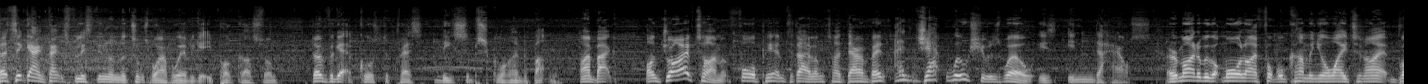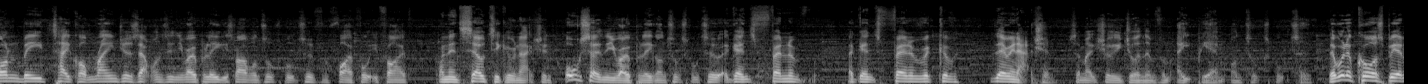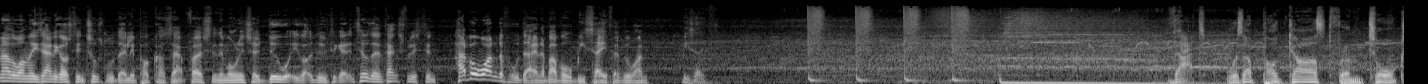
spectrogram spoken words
That's it, gang. Thanks for listening on the Talksport wherever you get your podcasts from. Don't forget, of course, to press the subscribe button. I'm back on drive time at 4 pm today alongside Darren Bent and Jack Wilshere as well is in the house. A reminder we've got more live football coming your way tonight. Brondby take on Rangers. That one's in the Europa League. It's live on Talksport 2 from 5.45. And then Celtic are in action, also in the Europa League on Talksport 2 against Fener- against Fenerica. They're in action, so make sure you join them from 8 pm on Talksport 2. There will, of course, be another one of these Andy Goldstein Talksport Daily podcasts out first in the morning, so do what you've got to do to get. Until then, thanks for listening. Have a wonderful day, and above all, be safe, everyone. Be safe. That was a podcast from Talk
